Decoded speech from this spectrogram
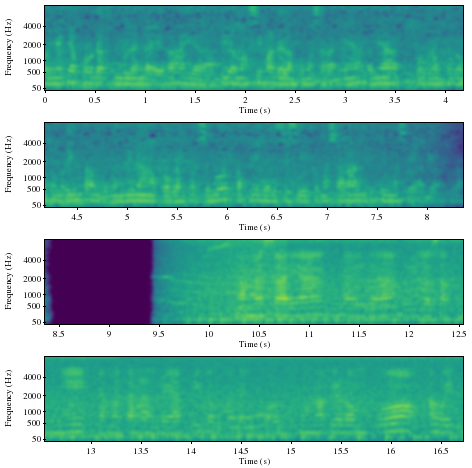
banyaknya produk unggulan daerah yang tidak maksimal dalam pemasarannya. Banyak program-program pemerintah untuk membina program tersebut, tapi dari sisi pemasaran itu masih agak kurang. Nama saya Ruhaida dari Desa Kunyi, Kecamatan Andreati, Kabupaten Pol. Memakai kelompok KWT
